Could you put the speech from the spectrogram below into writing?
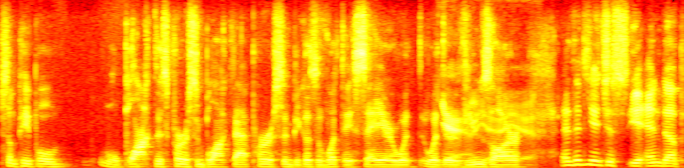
some people will block this person, block that person because of what they say or what what their views yeah, are, yeah. and then you just you end up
